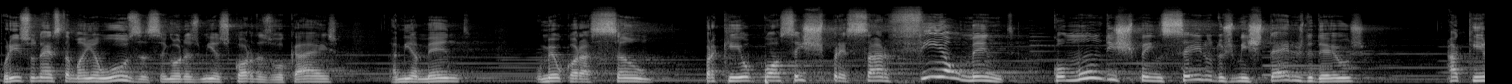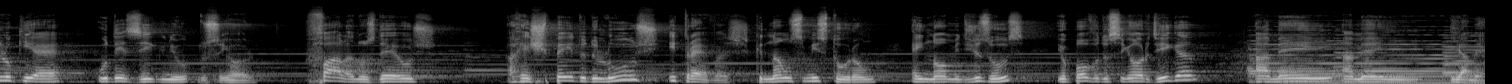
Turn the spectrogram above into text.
Por isso, nesta manhã, usa, Senhor, as minhas cordas vocais, a minha mente, o meu coração, para que eu possa expressar fielmente, como um dispenseiro dos mistérios de Deus, aquilo que é o desígnio do Senhor. Fala-nos, Deus, a respeito de luz e trevas que não se misturam, em nome de Jesus. E o povo do Senhor diga: Amém, Amém e amém.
